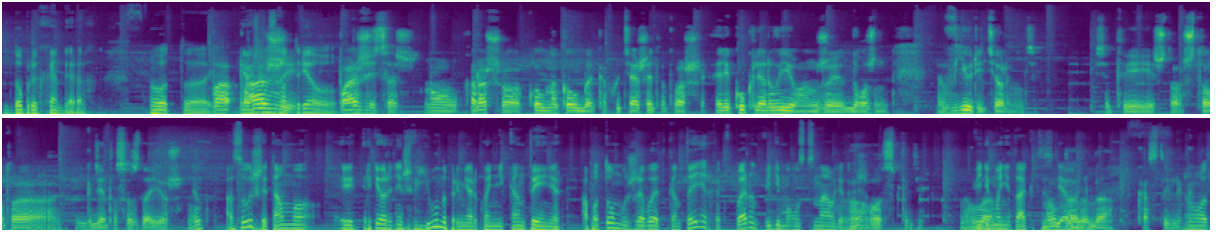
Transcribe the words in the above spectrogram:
добрых хендлерах. Вот, э, Пожи, смотрел... пожи, Саш. Ну, хорошо, кол на колбеках. У тебя же этот ваш рекуклер view, он же должен view ретернить. Если ты что, что-то где-то создаешь, нет? А слушай, там ретёрнишь view, например, какой-нибудь контейнер, а потом уже в этот контейнер, как parent, видимо, устанавливаешь. О, господи. Ну, видимо, ладно. не так это ну, сделали. Да-да-да, костылик. Ну вот,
